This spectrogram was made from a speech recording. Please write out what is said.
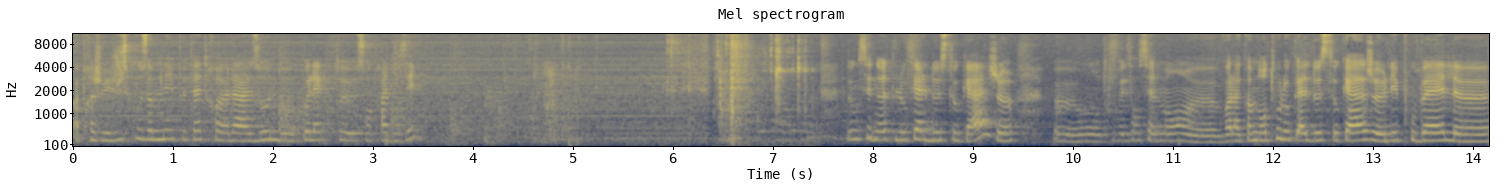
Après je vais juste vous emmener peut-être à la zone de collecte centralisée. Donc c'est notre local de stockage. Euh, on trouve essentiellement, euh, voilà, comme dans tout local de stockage, les poubelles, euh,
